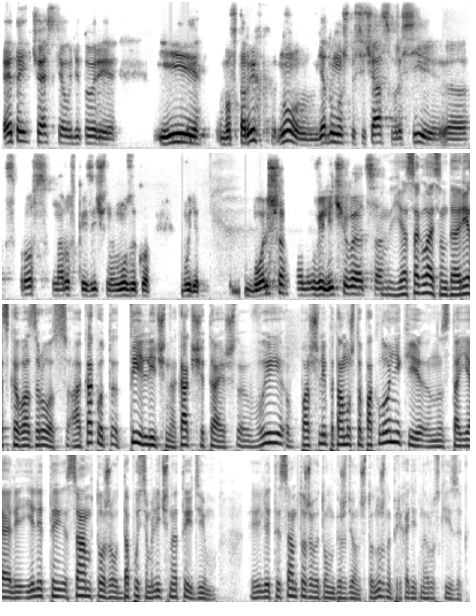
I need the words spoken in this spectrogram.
этой части аудитории – и, во-вторых, ну, я думаю, что сейчас в России э, спрос на русскоязычную музыку будет больше, он увеличивается. Я согласен, да, резко возрос. А как вот ты лично, как считаешь, вы пошли потому, что поклонники настояли, или ты сам тоже, вот, допустим, лично ты, Дим, или ты сам тоже в этом убежден, что нужно переходить на русский язык?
